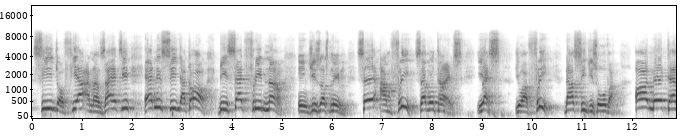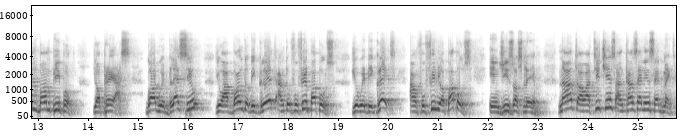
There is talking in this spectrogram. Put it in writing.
siege of fear and anxiety, any siege at all. Be set free now in Jesus' name. Say, I'm free seven times. Yes, you are free that siege is over. All May 10 born people, your prayers. God will bless you. You are born to be great and to fulfill purpose. You will be great and fulfill your purpose in Jesus' name. Now to our teachings and counseling segment.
